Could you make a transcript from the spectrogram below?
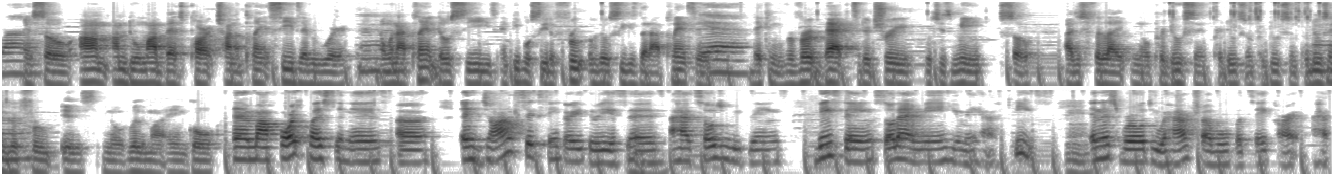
Wow. And so I'm I'm doing my best part trying to plant seeds everywhere. Mm-hmm. And when I mm-hmm. plant those seeds and people see the fruit of those seeds that I planted, yeah. they can revert back to the tree, which is me. So I just feel like, you know, producing, producing, producing, producing mm-hmm. good fruit is, you know, really my aim goal. And my fourth question is uh in John 16 33, it says, I have told you these things, these things, so that in me you may have peace. Mm. In this world you will have trouble, but take heart, I have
